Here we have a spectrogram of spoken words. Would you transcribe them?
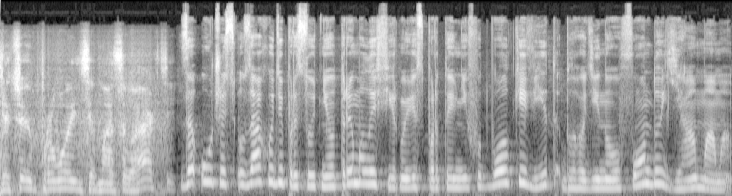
для цього проводяться масові акції. За участь у заході присутні отримали фірмові спортивні футболки від благодійного фонду Я мама.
